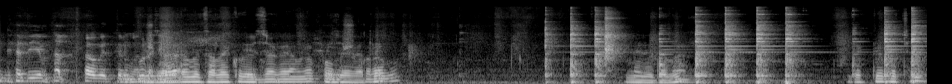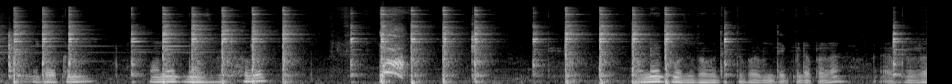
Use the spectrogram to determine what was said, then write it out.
এটা দিয়ে মারতে হবে তোর এই আমরা জ্বালাই করে এই জায়গায় আমরা প্রবেশ করাবো মেরে দেবো। দেখতে পাচ্ছেন? এটা এখন অনেক মজবুত হবে। অনেক মজবুত হবে, দেখতে পাবেন দেখবেন আপনারা। আপনারা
